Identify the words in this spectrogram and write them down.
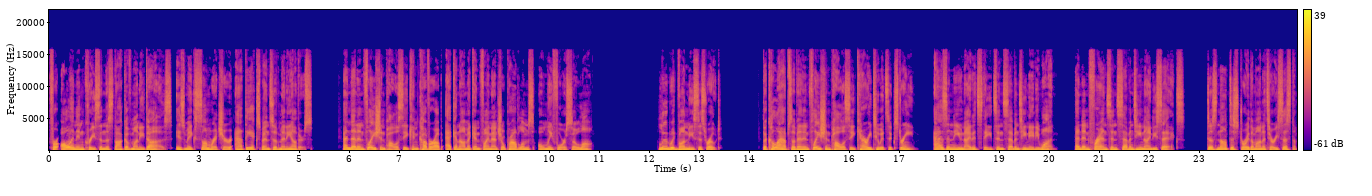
for all an increase in the stock of money does is make some richer at the expense of many others and that inflation policy can cover up economic and financial problems only for so long. Ludwig von Mises wrote The collapse of an inflation policy carried to its extreme, as in the United States in 1781 and in France in 1796, does not destroy the monetary system,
